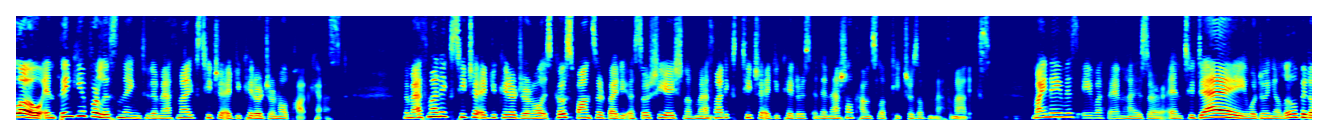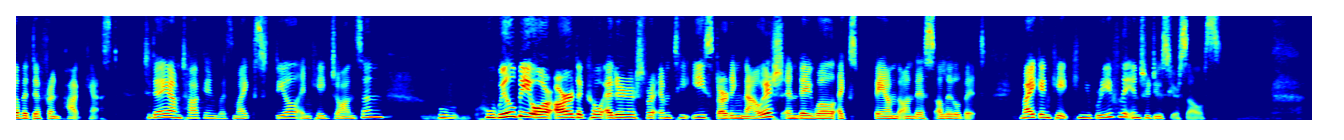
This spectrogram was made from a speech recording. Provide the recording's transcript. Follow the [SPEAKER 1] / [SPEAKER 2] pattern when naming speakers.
[SPEAKER 1] Hello, and thank you for listening to the Mathematics Teacher Educator Journal podcast. The Mathematics Teacher Educator Journal is co-sponsored by the Association of Mathematics Teacher Educators and the National Council of Teachers of Mathematics. My name is Eva Thanheiser, and today we're doing a little bit of a different podcast. Today I'm talking with Mike Steele and Kate Johnson, who who will be or are the co-editors for MTE starting nowish, and they will expand on this a little bit. Mike and Kate, can you briefly introduce yourselves?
